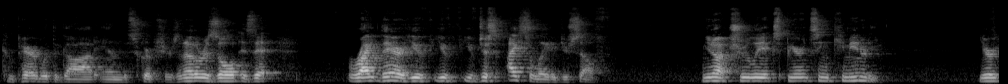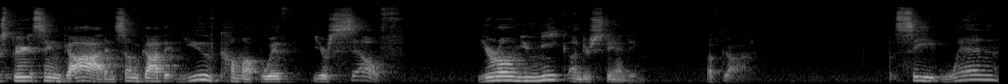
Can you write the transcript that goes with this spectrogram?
compared with the God in the scriptures. Another result is that right there, you've, you've, you've just isolated yourself. You're not truly experiencing community. You're experiencing God and some God that you've come up with yourself, your own unique understanding of God. But see, when,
